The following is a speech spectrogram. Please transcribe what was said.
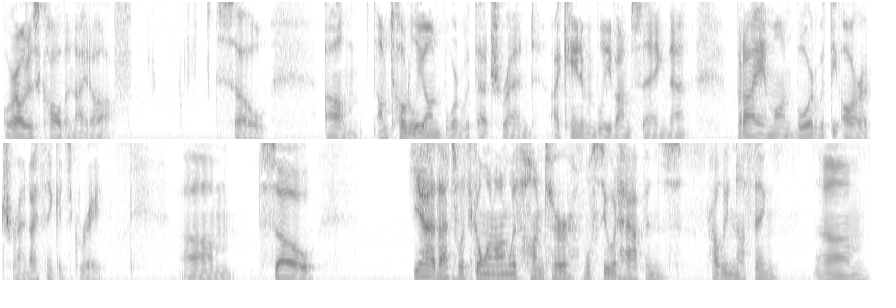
or I'll just call the night off. So, um, I'm totally on board with that trend. I can't even believe I'm saying that, but I am on board with the aura trend. I think it's great. Um, so, yeah, that's what's going on with Hunter. We'll see what happens. Probably nothing. Um,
